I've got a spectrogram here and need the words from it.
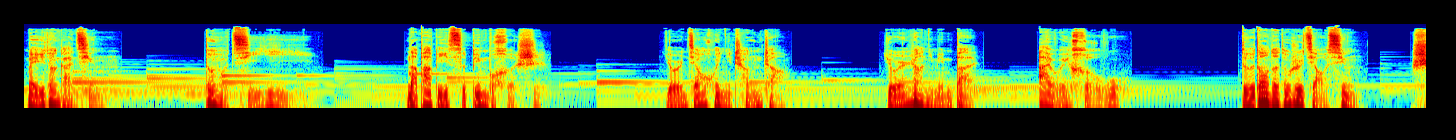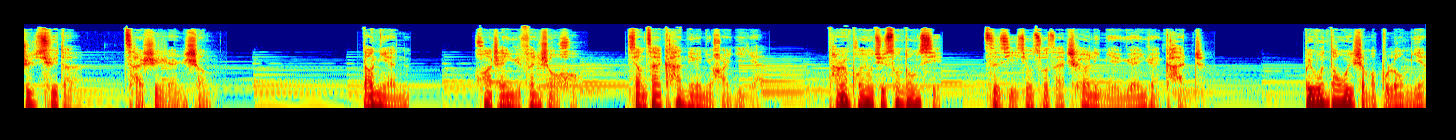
每一段感情都有其意义，哪怕彼此并不合适。有人教会你成长，有人让你明白爱为何物。得到的都是侥幸，失去的才是人生。当年。华晨宇分手后，想再看那个女孩一眼，他让朋友去送东西，自己就坐在车里面远远看着。被问到为什么不露面，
